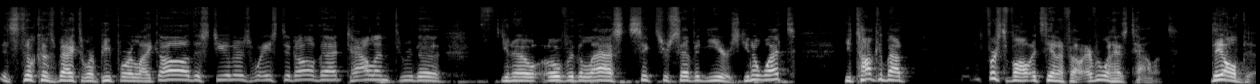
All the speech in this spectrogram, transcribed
it still comes back to where people are like, "Oh, the Steelers wasted all that talent through the, you know, over the last six or seven years." You know what? You talk about. First of all, it's the NFL. Everyone has talent. They all do.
